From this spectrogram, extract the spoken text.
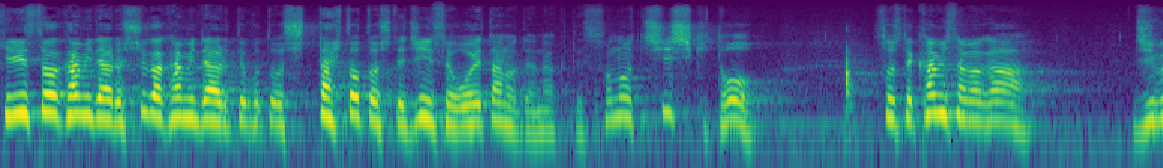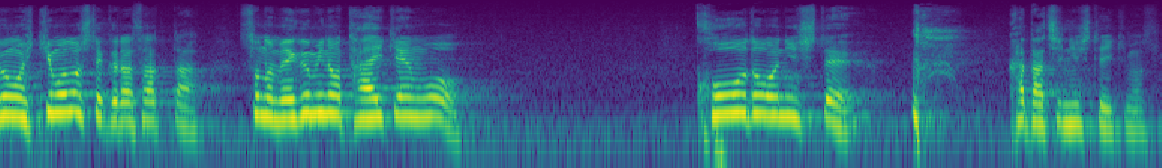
キリストが神である主が神であるということを知った人として人生を終えたのではなくてその知識とそして神様が自分を引き戻してくださったその恵みの体験を行動にして形にしていきます。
